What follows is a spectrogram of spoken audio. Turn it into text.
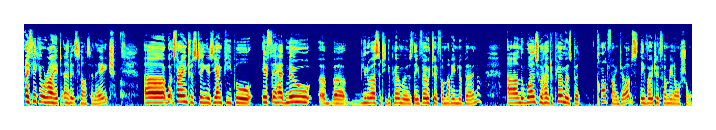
I think you're right, and it's class and age. Uh, what's very interesting is young people, if they had no uh, uh, university diplomas, they voted for Marine Le Pen. And the ones who have diplomas but can't find jobs, they voted for Mélenchon.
